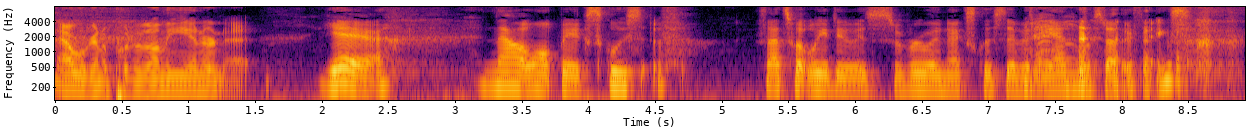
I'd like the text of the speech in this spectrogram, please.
Now we're gonna put it on the internet. Yeah. Now it won't be exclusive. So that's what we do is ruin exclusivity and most other things.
